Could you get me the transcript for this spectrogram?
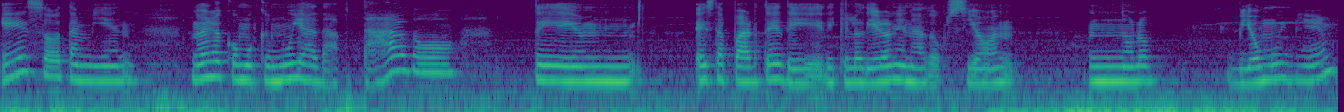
eso también, no era como que muy adaptado de mm, esta parte de, que lo dieron en adopción, no lo vio muy bien.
